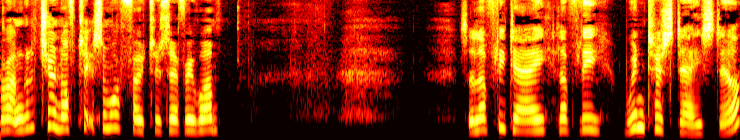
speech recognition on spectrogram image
Alright, I'm going to turn off, take some more photos, everyone. It's a lovely day, lovely winter's day still.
